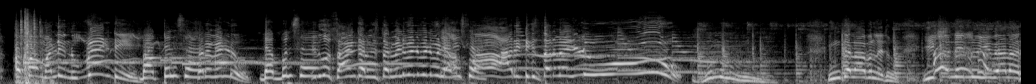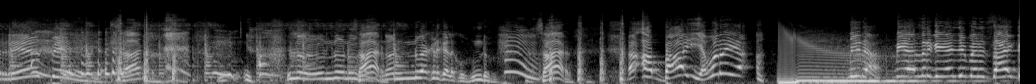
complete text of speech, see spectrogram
అబ్బా మళ్ళీ నువ్వేంటి? బట్టలు సార్. సరే వెళ్ళు. డబ్బులు సార్. ఇదిగో సాయంకాలం ఇస్తాను. వెళ్ళు వెళ్ళు వెళ్ళు సరే, సార్. అబ్బా, ఆరింటికి ఇస్తాను. వెళ్ళు. ఇంకా లాభం లేదు. ఇక నిన్ను ఈవేళ రేపే. సార్. నువ్వు- నువ్వు- నువ్వు- సార్. నువ్వు ఎక్కడికి వెళ్ళకు? ఉండు. సార్. అ- అబ్బా ఎవరయ్యా? మీరా? మీ అందరికి ఏం చెప్పాను సాయంకాలం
